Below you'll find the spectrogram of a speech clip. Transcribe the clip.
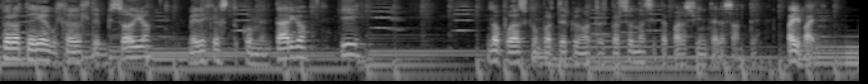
Espero te haya gustado este episodio, me dejes tu comentario y lo puedas compartir con otras personas si te pareció interesante. Bye bye.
